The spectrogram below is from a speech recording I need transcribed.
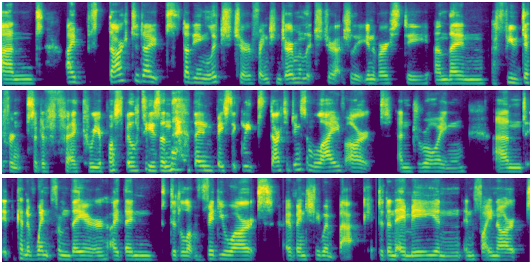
And I started out studying literature, French and German literature, actually at university, and then a few different sort of uh, career possibilities, and then basically started doing some live art and drawing. And it kind of went from there. I then did a lot of video art. I eventually went back, did an MA in, in fine art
